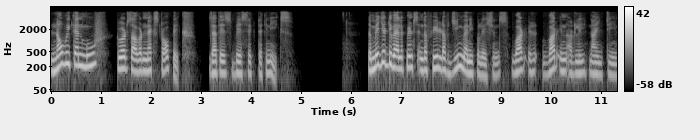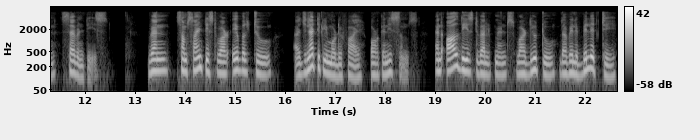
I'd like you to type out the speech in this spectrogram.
Now we can move towards our next topic that is basic techniques. The major developments in the field of gene manipulations were, were in early 1970s when some scientists were able to uh, genetically modify organisms and all these developments were due to the availability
